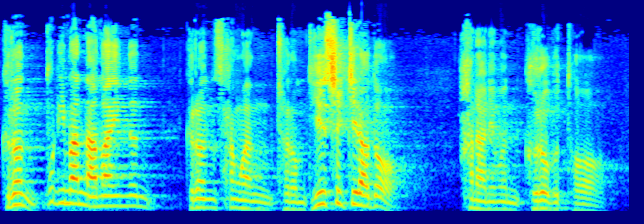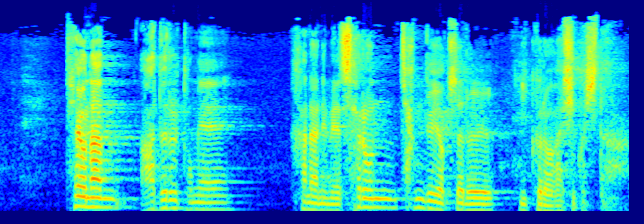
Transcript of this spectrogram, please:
그런 뿌리만 남아 있는 그런 상황처럼 됐을지라도 하나님은 그로부터 태어난 아들을 통해 하나님의 새로운 창조 역사를 이끌어 가실 것이다.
